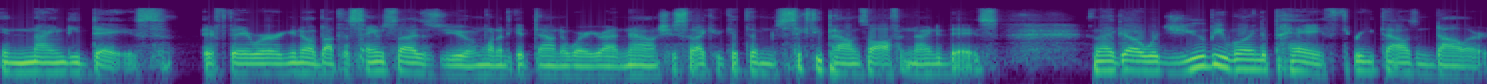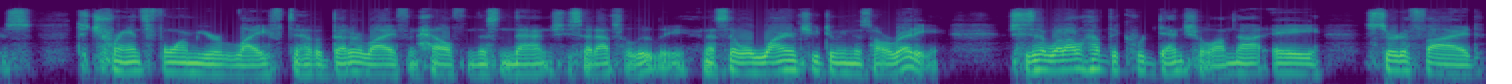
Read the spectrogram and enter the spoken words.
in 90 days if they were, you know, about the same size as you and wanted to get down to where you're at now? And she said, I could get them 60 pounds off in 90 days. And I go, would you be willing to pay $3,000 to transform your life, to have a better life and health and this and that? And she said, absolutely. And I said, well, why aren't you doing this already? She said, well, I don't have the credential. I'm not a certified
